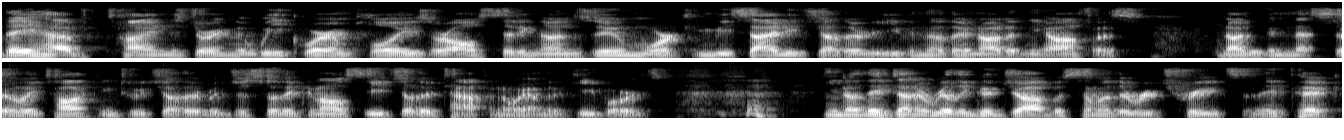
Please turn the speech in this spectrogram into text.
They have times during the week where employees are all sitting on Zoom working beside each other, even though they're not in the office. Not even necessarily talking to each other, but just so they can all see each other tapping away on their keyboards. you know, they've done a really good job with some of the retreats and they pick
